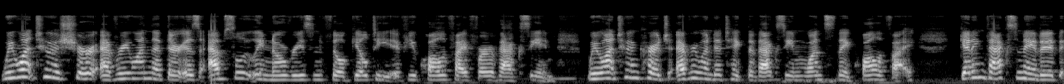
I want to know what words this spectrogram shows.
We want to assure everyone that there is absolutely no reason to feel guilty if you qualify for a vaccine. We want to encourage everyone to take the vaccine once they qualify getting vaccinated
